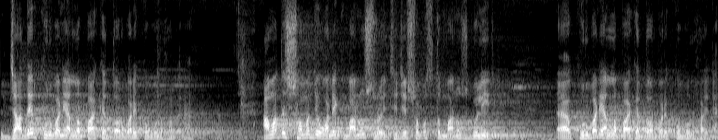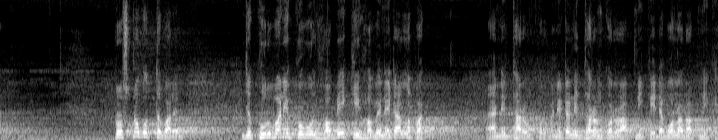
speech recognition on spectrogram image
যাদের কুরবানি আল্লাহ পাকের দরবারে কবুল হবে না। আমাদের সমাজে অনেক মানুষ রয়েছে যে সমস্ত মানুষগুলির কুরবানি আল্লাহ পাকের দরবারে কবুল হয় না। প্রশ্ন করতে পারেন যে কুরবানি কবুল হবে কি হবে না, এটা আল্লাহ পাক নির্ধারণ করবেন। এটা নির্ধারণ করার আপনি কে? এটা বলার আপনি কে?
